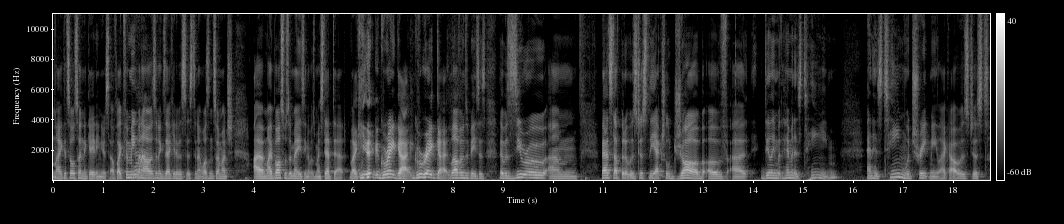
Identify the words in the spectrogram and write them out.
Like it's also negating yourself. Like for me, when I was an executive assistant, it wasn't so much. Uh, my boss was amazing. It was my stepdad. Like he, a great guy, great guy. Love him to pieces. There was zero um, bad stuff, but it was just the actual job of uh, dealing with him and his team, and his team would treat me like I was just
